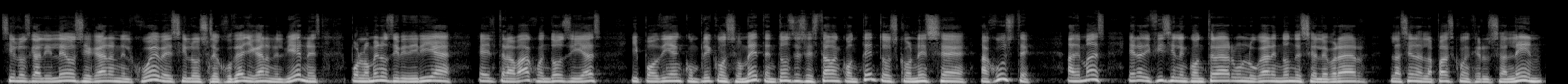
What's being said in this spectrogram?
Si los galileos llegaran el jueves y los de Judea llegaran el viernes, por lo menos dividiría el trabajo en dos días y podían cumplir con su meta. Entonces estaban contentos con ese ajuste. Además, era difícil encontrar un lugar en donde celebrar la cena de la Pascua en Jerusalén.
